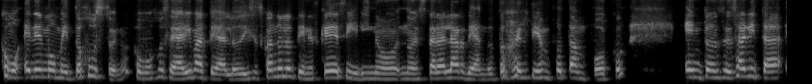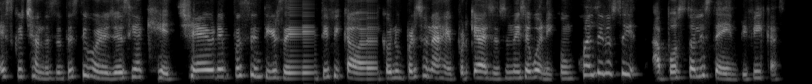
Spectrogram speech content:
como en el momento justo, ¿no? Como José Arimatea, lo dices cuando lo tienes que decir y no, no estar alardeando todo el tiempo tampoco. Entonces ahorita escuchando este testimonio yo decía, qué chévere pues sentirse identificado con un personaje, porque a veces uno dice, bueno, ¿y con cuál de los apóstoles te identificas?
